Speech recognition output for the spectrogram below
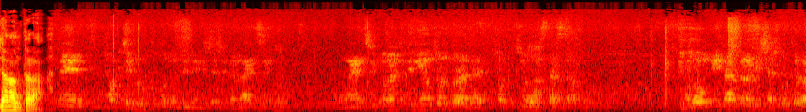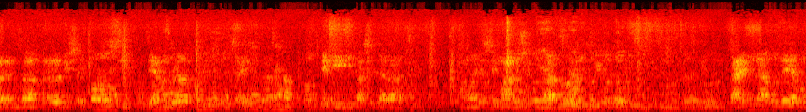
জানান তারা সবচেয়ে গুরুত্বপূর্ণ যে জিনিসটা সেটা হলো আইন শৃঙ্খলা এবং আইন শৃঙ্খলা যদি নিয়ন্ত্রণ করা যায় সবকিছু আস্তে আস্তে হবে এবং এটা আপনারা বিশ্বাস করতে পারেন বা আপনারা বিশ্বাস করা উচিত যে আমরা পরিবর্তন চাই প্রত্যেকেই পাশে যারা আছে। আমাদের সেই মানসিকতা আন্তরিকতা টাইম না হলে এবং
